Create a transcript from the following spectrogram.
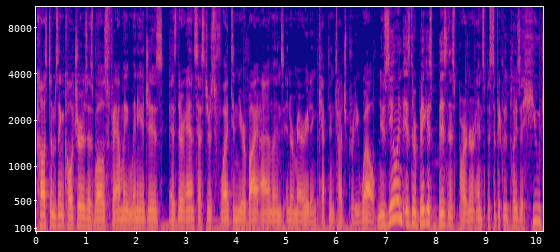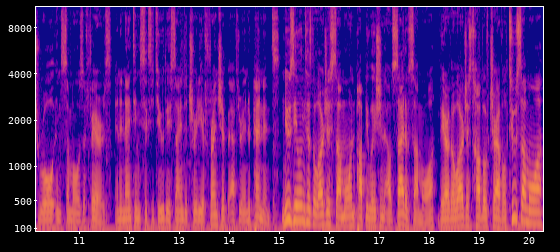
customs and cultures, as well as family lineages, as their ancestors fled to nearby islands, intermarried, and kept in touch pretty well. New Zealand is their biggest business partner and specifically plays a huge role in Samoa's affairs. And in 1962, they signed a Treaty of Friendship after independence. New Zealand has the largest Samoan population outside of Samoa. They are the largest hub of travel to Samoa.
